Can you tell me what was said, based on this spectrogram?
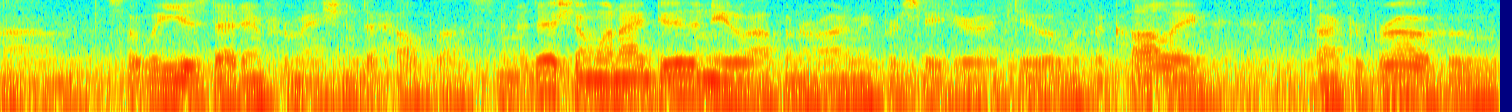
Um, so we use that information to help us. In addition, when I do the needle aponeurotomy procedure, I do it with a colleague, Dr. Bro, who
